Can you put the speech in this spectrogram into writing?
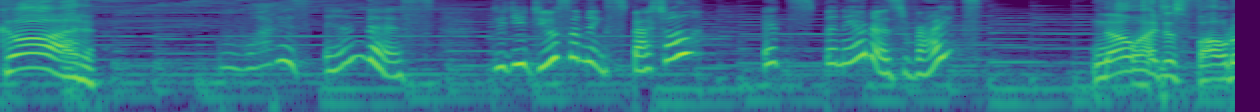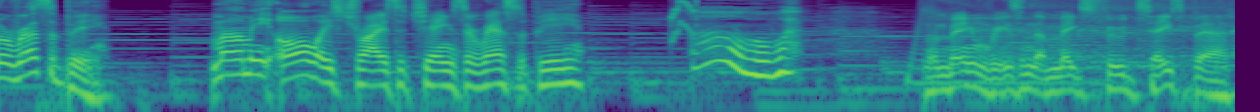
good! What is in this? Did you do something special? It's bananas, right? No, I just followed a recipe. Mommy always tries to change the recipe. Oh, The main reason that makes food taste bad.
